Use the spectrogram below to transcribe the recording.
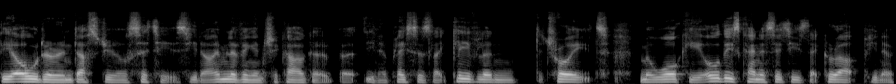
the older industrial cities. You know, I'm living in Chicago, but you know places like Cleveland, Detroit, Milwaukee, all these kind of cities that grew up, you know,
